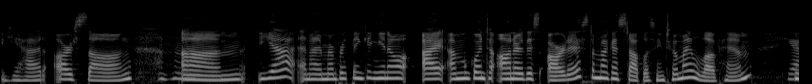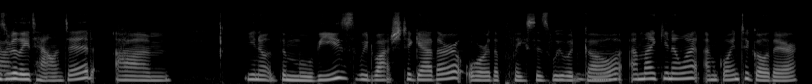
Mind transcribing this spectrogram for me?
He had our song. Mhm. Um, yeah. And I remember thinking, you know, I, I'm going to honor this artist. I'm not going to stop listening to him. I love him. He's really talented. Um, you know, the movies we'd watch together or the places we would go. Mm-hmm. I'm like, you know what? I'm going to go there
